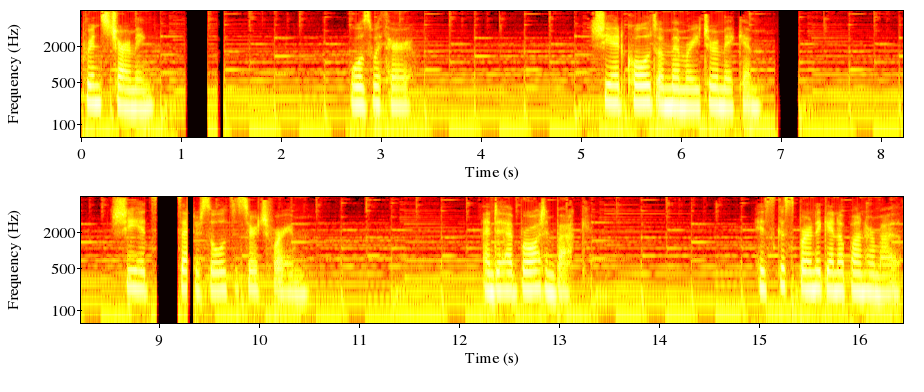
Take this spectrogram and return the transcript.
Prince Charming, was with her. She had called on memory to remake him. She had set her soul to search for him, and it had brought him back. His kiss burned again upon her mouth.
